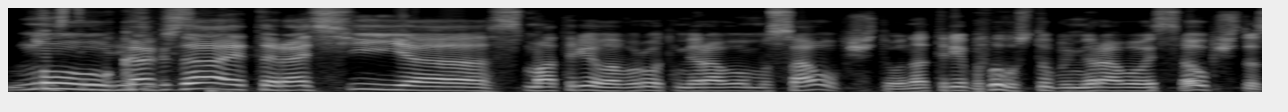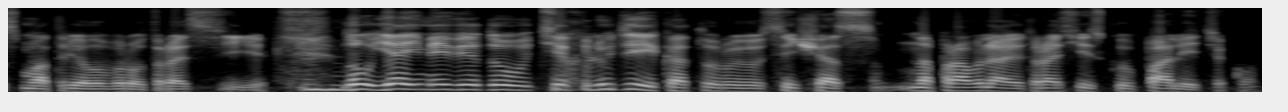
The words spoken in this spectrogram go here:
Ну, когда эта Россия смотрела в рот мировому сообществу, она требовала, чтобы мировое сообщество смотрело в рот России. Угу. Ну, я имею в виду тех людей, которые сейчас направляют российскую политику.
